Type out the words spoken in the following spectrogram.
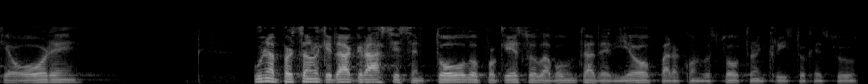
que ore? Una persona que da gracias en todo, porque eso es la voluntad de Dios para con vosotros en Cristo Jesús.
